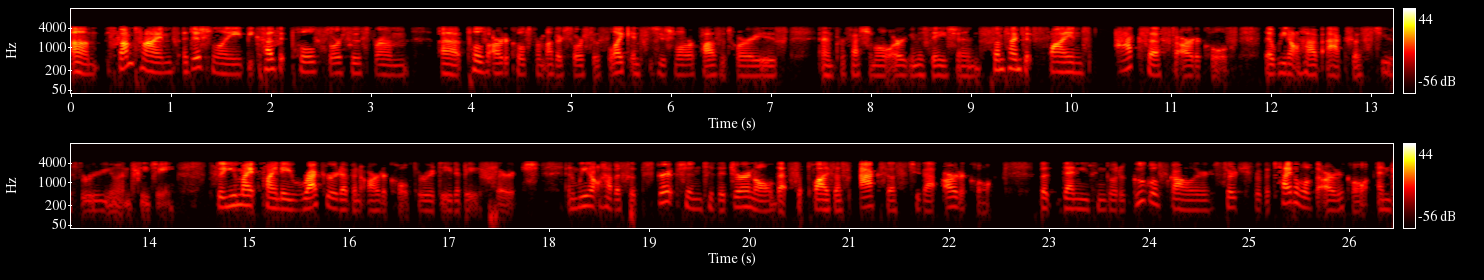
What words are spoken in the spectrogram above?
Um, sometimes, additionally, because it pulls sources from, uh, pulls articles from other sources like institutional repositories and professional organizations, sometimes it finds access to articles that we don't have access to through UNCG. So you might find a record of an article through a database search, and we don't have a subscription to the journal that supplies us access to that article but then you can go to Google Scholar, search for the title of the article, and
